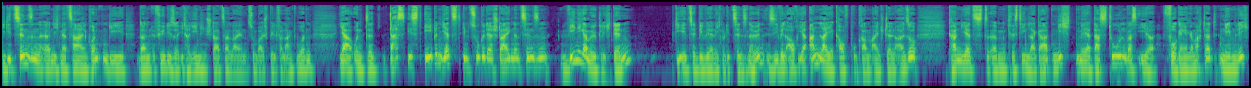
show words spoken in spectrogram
die die Zinsen äh, nicht mehr zahlen konnten, die dann für diese italienischen Staatsanleihen zum Beispiel verlangt wurden. Ja, und äh, das ist eben jetzt im Zuge der steigenden Zinsen weniger möglich, denn die EZB will ja nicht nur die Zinsen erhöhen, sie will auch ihr Anleihekaufprogramm einstellen. Also kann jetzt ähm, Christine Lagarde nicht mehr das tun, was ihr Vorgänger gemacht hat, nämlich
